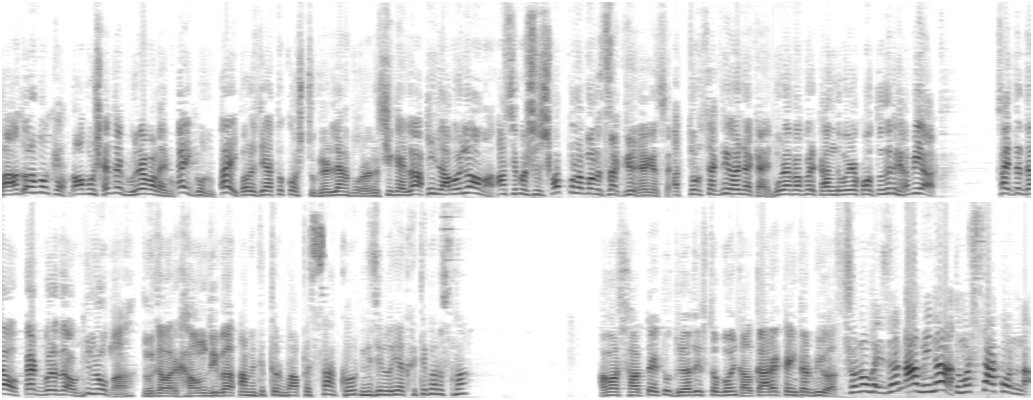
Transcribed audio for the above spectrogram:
তা করব কে বাবু সাথে ঘুরে বেড়াইবো। এই করু এই তোর যে এত কষ্ট করে লেখাপড়া শিখাইলা কি লাভ হইল আমার? আশেপাশে সব পোলা বলে চাকরি হয়ে গেছে। আর তোর চাকরি হয় না খাই বুড়া বাপের কান্দে বইয়া কতদিন খাবি আর? খাইতে দাও পেট ভরে দাও গিলু। মা তুমি খাবার খাওন দিবা? আমি কি তোর বাপের চাকর? নিজে লইয়া খাইতে পারস না? আমার একটু ধুয়া দিস তো বোন কালকে আরেকটা ইন্টারভিউ আছে। শোনো ভাইজান আমি না তোমার চাকর না।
